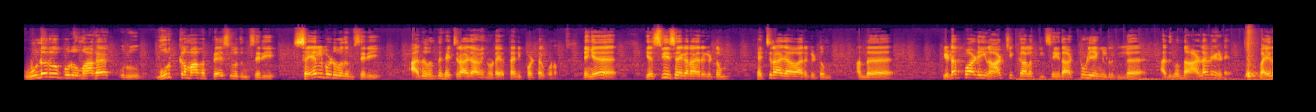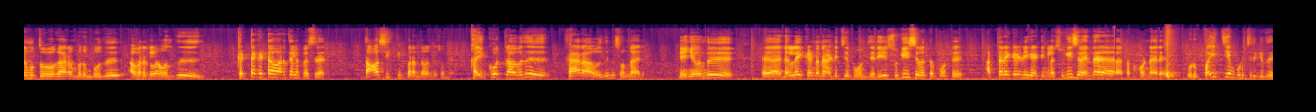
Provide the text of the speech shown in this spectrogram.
உணர்வுபூர்வமாக ஒரு மூர்க்கமாக பேசுவதும் சரி செயல்படுவதும் சரி அது வந்து ஹெச் ராஜாவினுடைய தனிப்பட்ட குணம். நீங்க எஸ் வி சேகரா இருக்கட்டும் ஹெச் ராஜாவா இருக்கட்டும் அந்த எடப்பாடியின் ஆட்சி காலத்தில் செய்த அட்டூழியங்கள் இருக்குல்ல அது வந்து அளவே கிடையாது. வைரமுத்து விவகாரம் வரும்போது அவர்கள்லாம் வந்து கெட்ட கெட்ட வார்த்தையில பேசுறாரு. தாசிக்கு பிறந்தவன் சொன்னார். ஹைகோர்ட்டாவது ஃபேர் ஆகுதுன்னு சொன்னாரு. நீங்க வந்து நெல்லைக்கண்ணனை நெல்லை கண்ணனை அடிச்சு போகும் சரி சுகி சிவத்தை போட்டு அத்தனை கேள்வி கேட்டீங்களா? சுகி சிவன் என்ன தப்பு பண்ணாரு? ஒரு பைத்தியம் பிடிச்சிருக்குது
